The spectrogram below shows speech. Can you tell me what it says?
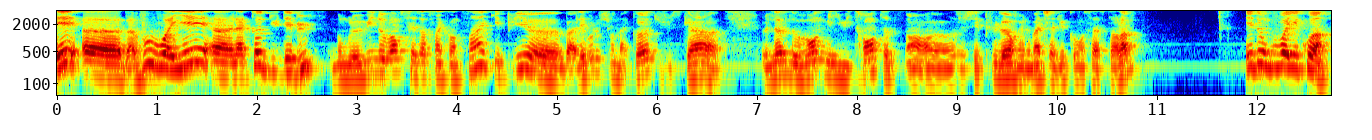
Et bah, vous voyez la cote du début, donc le 8 novembre 16h55, et puis bah, l'évolution de la cote jusqu'à le 9 novembre minuit 30. Alors, je sais plus l'heure, mais le match a dû commencer à cette heure-là. Et donc vous voyez quoi?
